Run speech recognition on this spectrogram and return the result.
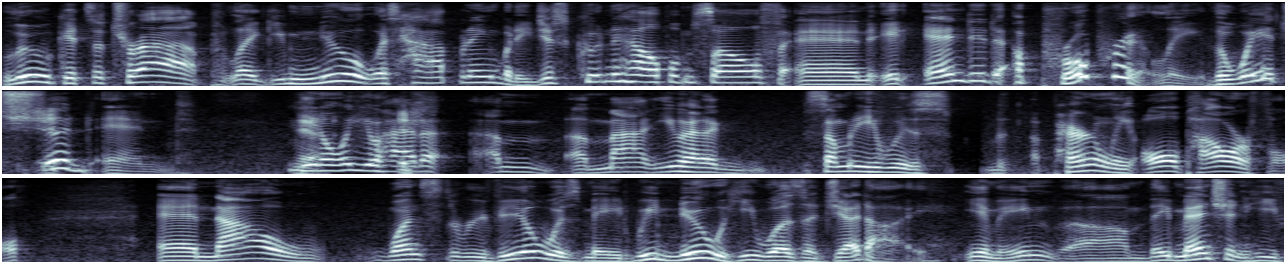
Luke, it's a trap. Like you knew it was happening, but he just couldn't help himself, and it ended appropriately, the way it should end. You Yeah. know, you had a, a, a man, you had a somebody who was apparently all powerful, and now once the reveal was made, we knew he was a Jedi. You mean um, they mentioned he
